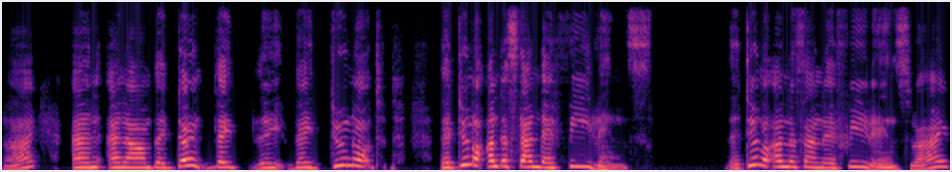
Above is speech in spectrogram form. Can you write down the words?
Right? And and um they don't they they they do not they do not understand their feelings. They do not understand their feelings, right?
